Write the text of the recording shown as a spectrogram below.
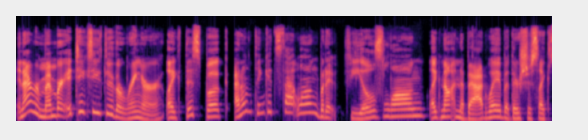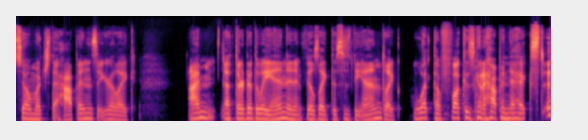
and I remember it takes you through the wringer. Like this book, I don't think it's that long, but it feels long. Like not in a bad way, but there's just like so much that happens that you're like, I'm a third of the way in, and it feels like this is the end. Like, what the fuck is gonna happen next?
